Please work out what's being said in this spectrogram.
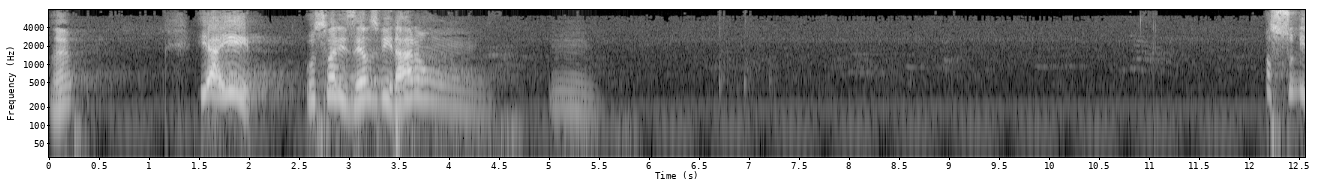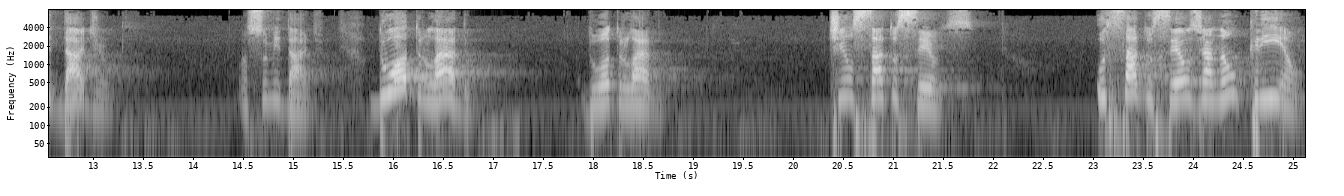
Né? E aí, os fariseus viraram um, um, uma sumidade. Uma sumidade. Do outro lado, do outro lado, tinha os saduceus. Os saduceus já não criam.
